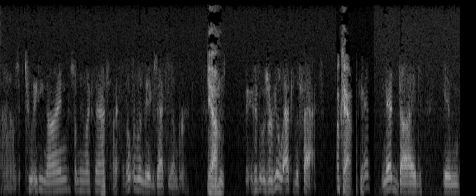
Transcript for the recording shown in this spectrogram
I don't know, was it 289, something like that? I, I don't remember the exact number. It Yeah. was, because it was revealed after the fact. Okay. Ned, Ned died in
